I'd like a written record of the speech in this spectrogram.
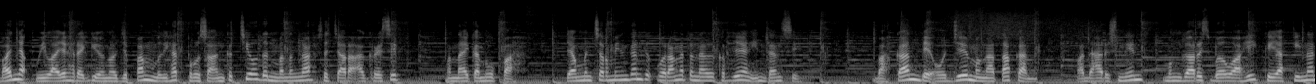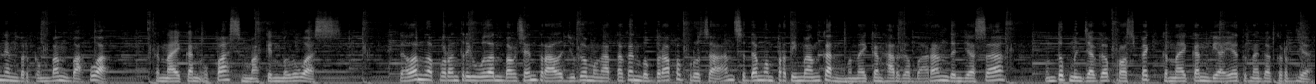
banyak wilayah regional Jepang melihat perusahaan kecil dan menengah secara agresif menaikkan upah, yang mencerminkan kekurangan tenaga kerja yang intensif. Bahkan BOJ mengatakan pada hari Senin menggarisbawahi keyakinan yang berkembang bahwa kenaikan upah semakin meluas. Dalam laporan triwulan Bank Sentral juga mengatakan beberapa perusahaan sedang mempertimbangkan menaikkan harga barang dan jasa untuk menjaga prospek kenaikan biaya tenaga kerja.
